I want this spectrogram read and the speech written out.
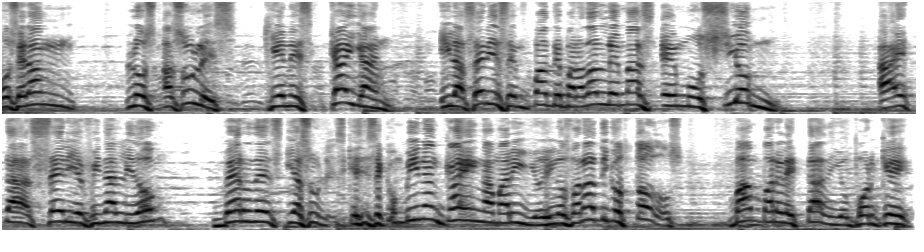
¿O serán los azules quienes caigan y la serie se empate para darle más emoción a esta serie final Lidón? Verdes y azules, que si se combinan caen amarillos y los fanáticos todos van para el estadio porque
